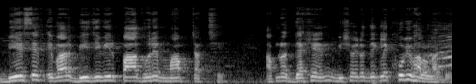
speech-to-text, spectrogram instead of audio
বিএসএফ এবার বিজিবির পা ধরে মাপ চাচ্ছে। আপনারা দেখেন, বিষয়টা দেখলে খুবই ভালো লাগবে।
